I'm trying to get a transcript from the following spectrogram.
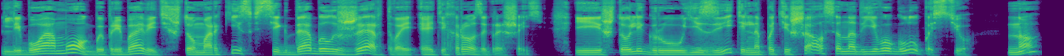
Либуа мог бы прибавить, что маркиз всегда был жертвой этих розыгрышей, и что Легру язвительно потешался над его глупостью, но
